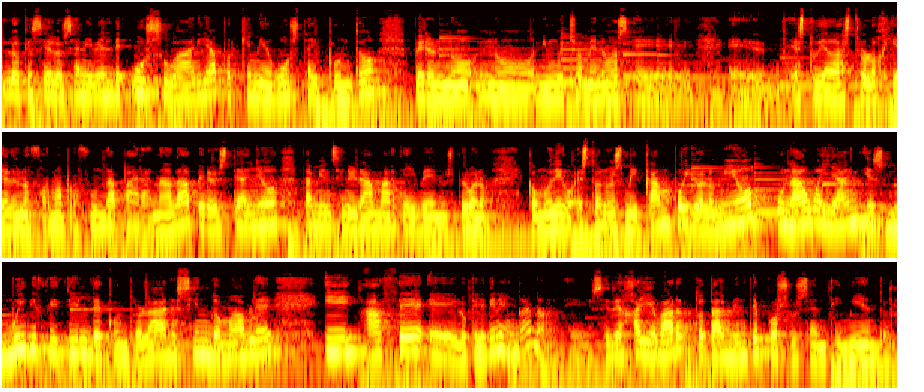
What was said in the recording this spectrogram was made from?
lo que sé lo sé a nivel de usuaria porque me gusta y punto, pero no, no ni mucho menos eh, eh, he estudiado astrología de una forma profunda para nada, pero este año también se unirá Marte y Venus. Pero bueno, como digo, esto no es mi campo, yo a lo mío, un agua yang es muy difícil de controlar, es indomable y hace lo que le viene en gana, se deja llevar totalmente por sus sentimientos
